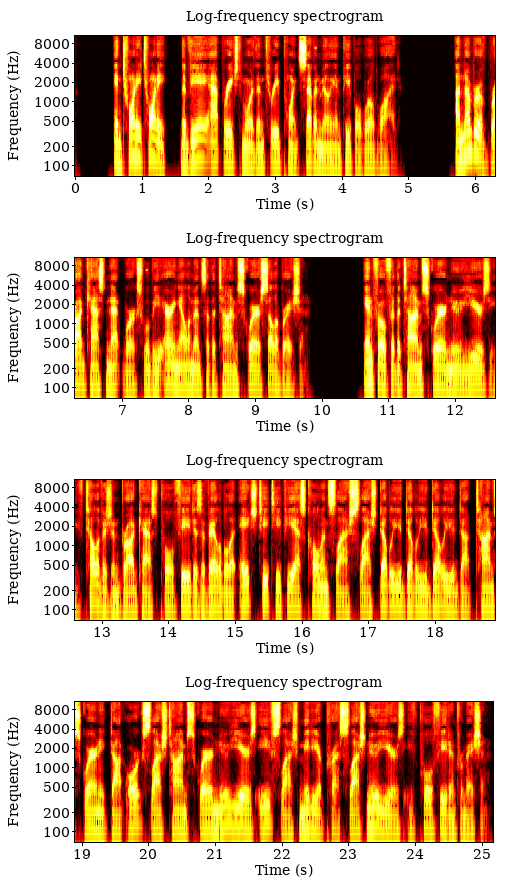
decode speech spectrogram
In 2020, the VA app reached more than 3.7 million people worldwide. A number of broadcast networks will be airing elements of the Times Square celebration. Info for the Times Square New Year's Eve television broadcast pool feed is available at https www.timessquarenyc.org slash Times Square New Year's Eve slash media press slash New Year's Eve pool feed information.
